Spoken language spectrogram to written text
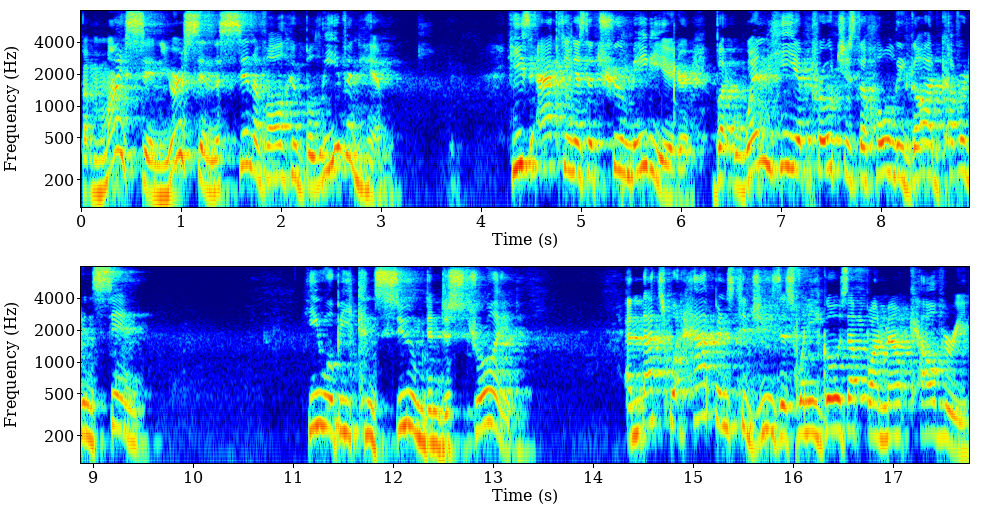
but my sin, your sin, the sin of all who believe in him. He's acting as the true mediator, but when he approaches the holy God covered in sin, he will be consumed and destroyed. And that's what happens to Jesus when he goes up on Mount Calvary.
